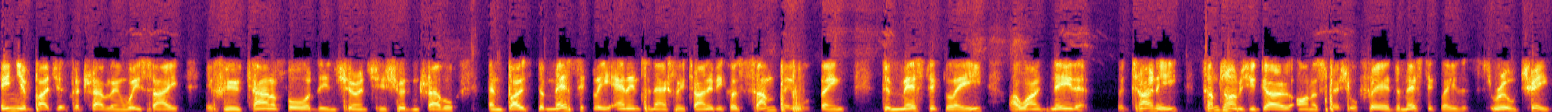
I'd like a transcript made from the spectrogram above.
in your budget for travelling. We say if you can't afford the insurance, you shouldn't travel, and both domestically and internationally, Tony, because some people think domestically I won't need it. But Tony, sometimes you go on a special fare domestically that's real cheap.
